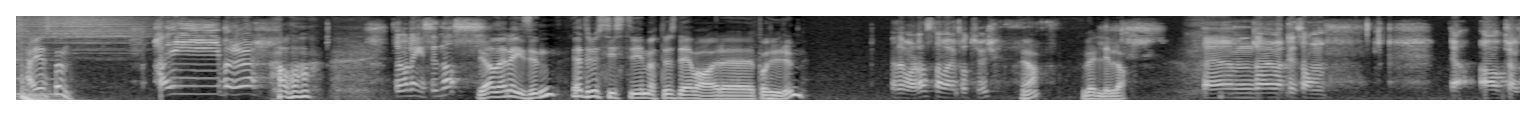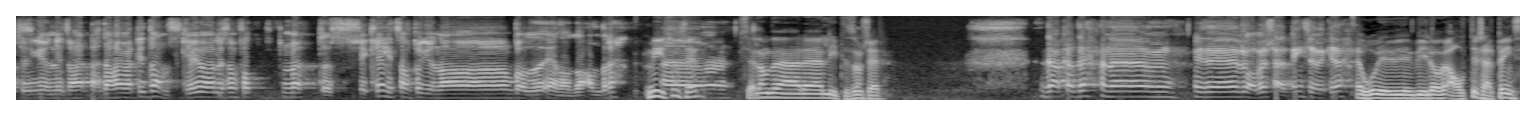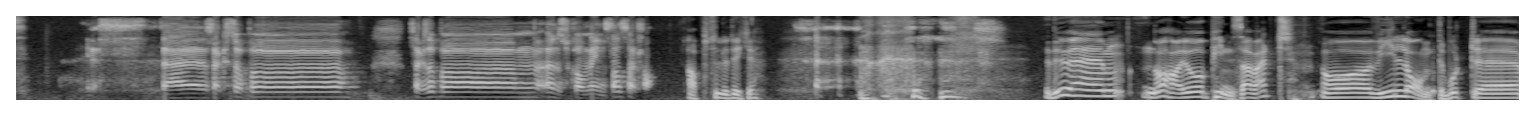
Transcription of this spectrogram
Hei, Espen. Hei, Børre! Halla. Det var lenge siden, ass. Ja, det er lenge siden. Jeg tror sist vi møttes, det var eh, på Hurum. Ja, det var det, ass. Da var vi på tur. Ja, veldig bra. Ehm, det har jo vært litt sånn Ja, av praktiske grunner Det har jo vært litt vanskelig å liksom fått møttes skikkelig, litt sånn på grunn av både det ene og det andre. Mye som skjer, Ehm, selv om det er eh, lite som skjer. Det er akkurat det, men ehm, vi lover skjerpings, gjør vi ikke det? Jo, vi, vi lover alltid skjerpings. Yes. Det er, skal ikke stå på skal ikke stå på ønsket ønske om innsats, i hvert fall. Absolutt ikke. Du, eh, nå har jo pinsa vært, og vi lånte bort eh,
